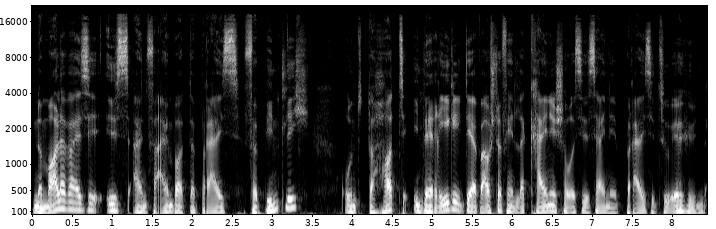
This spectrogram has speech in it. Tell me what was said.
Normalerweise ist ein vereinbarter Preis verbindlich und da hat in der Regel der Baustoffhändler keine Chance, seine Preise zu erhöhen.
